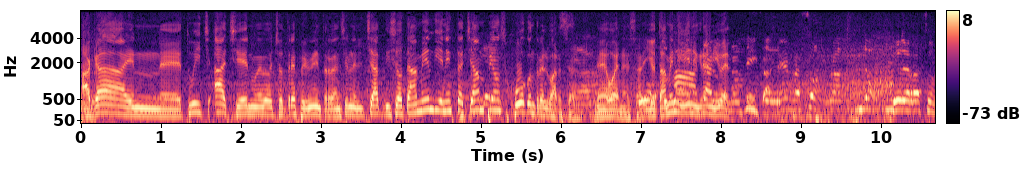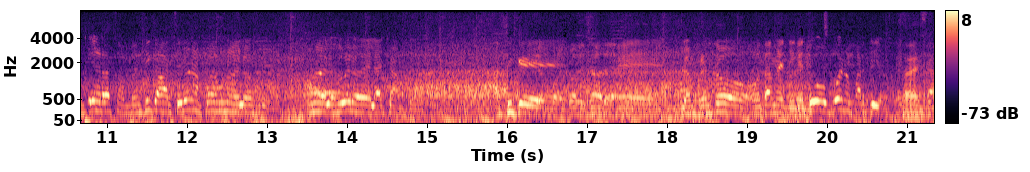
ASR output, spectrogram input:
Acá en eh, Twitch H983, primera intervención en el chat, dice Otamendi en esta Champions jugó contra el Barça. Es buena esa. Y Otamendi viene en gran Ah, claro, nivel. Benfica, tenés razón. Tiene razón, tiene razón. Benfica-Barcelona fue uno de los uno de los duelos de la Champions. Así que eh, lo enfrentó Otamendi, que tuvo buenos partidos. eh, contra,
